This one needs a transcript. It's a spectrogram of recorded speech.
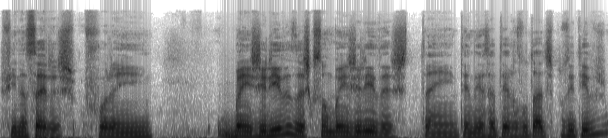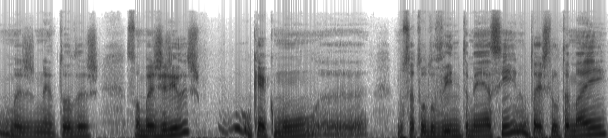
financeiras forem bem geridas, as que são bem geridas têm tendência a ter resultados positivos, mas nem todas são bem geridas, o que é comum uh, no setor do vinho também é assim, no têxtil também.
